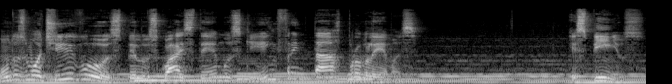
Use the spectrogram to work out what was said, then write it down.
Um dos motivos pelos quais temos que enfrentar problemas, espinhos,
